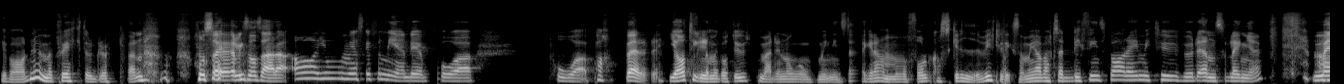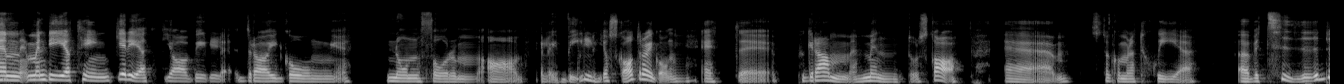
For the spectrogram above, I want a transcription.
hur var det nu med projektorgruppen? Och så är jag liksom så här, ja, ah, jo, men jag ska få ner det på, på papper. Jag har till och med gått ut med det någon gång på min Instagram och folk har skrivit liksom. Men jag har varit så här, det finns bara i mitt huvud än så länge. Men, men det jag tänker är att jag vill dra igång någon form av, eller vill, jag ska dra igång ett eh, program, mentorskap, eh, som kommer att ske över tid.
